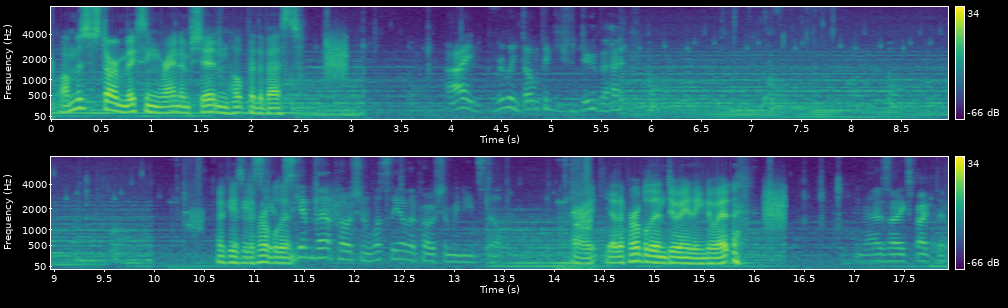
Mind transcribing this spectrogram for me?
I'm gonna just start mixing random shit and hope for the best. I really don't think you should do that. Okay, so Okay, the purple skip, didn't. skip that potion. What's the other potion we need still? All right, yeah, the purple didn't do anything to it. As I expected.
